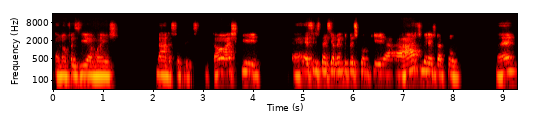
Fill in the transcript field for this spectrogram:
Então não fazia mais nada sobre isso. Então acho que é, esse distanciamento fez com que a, a arte me resgatou, né?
